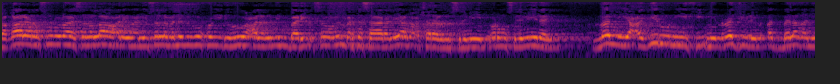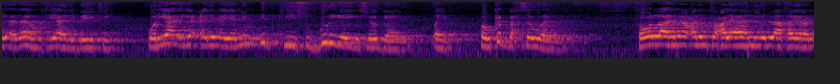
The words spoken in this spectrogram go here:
faqaala rasuulu llaahi sala allahu calayh waali wasalam nebigu wuxuu yidhi huwa cala almimbari isagoo mimbar ka saaran yaa macshara almuslimiin war muslimiinay man yacdirunii min rajulin qad balaganii adaahu fii ahli beyti war yaa iga celinaya nin dhibkiisu gurigayga soo gaaray ayb oon ka baxsan waayo fawallaahi maa calimtu calaa ahlii ilaa khayran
